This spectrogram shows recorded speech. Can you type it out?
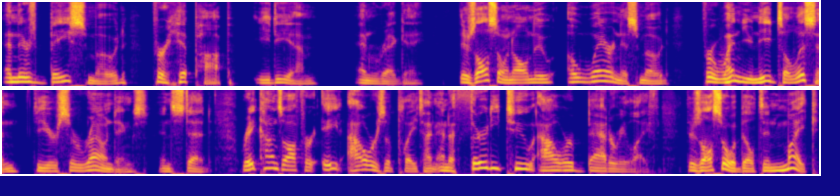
and there's bass mode for hip hop, EDM, and reggae. There's also an all new awareness mode for when you need to listen to your surroundings instead. Raycons offer 8 hours of playtime and a 32 hour battery life. There's also a built in mic,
